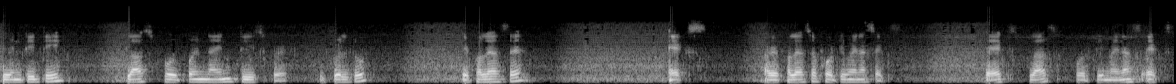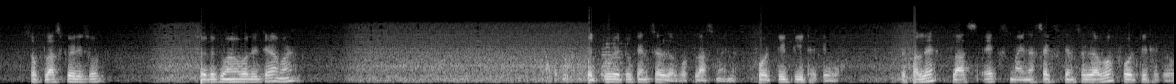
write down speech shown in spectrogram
Twenty t plus four point nine t square equal to এইফালে আছে এক্স আৰু এইফালে আছে forty minus x x plus forty minus x so' plus কৰি দিছোঁ। চ' এইটো কিমান হ'ব তেতিয়া আমাৰ? এইটো এইটো কেঞ্চেল যাব প্লাছ মাইনাছ ফৰ্টি টি থাকিব। এইফালে plus x minus x cancel যাব ফৰ্টি থাকিব।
